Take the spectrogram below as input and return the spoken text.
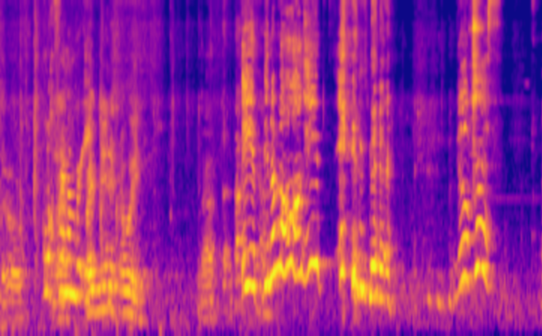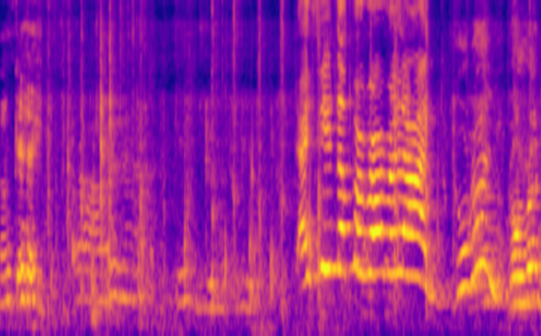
Look for number 8. Five minutes away. Ah, Eight. Di na mo ang eight. In there. Go, press. Okay. I see the baroro land. Go run. Go run.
